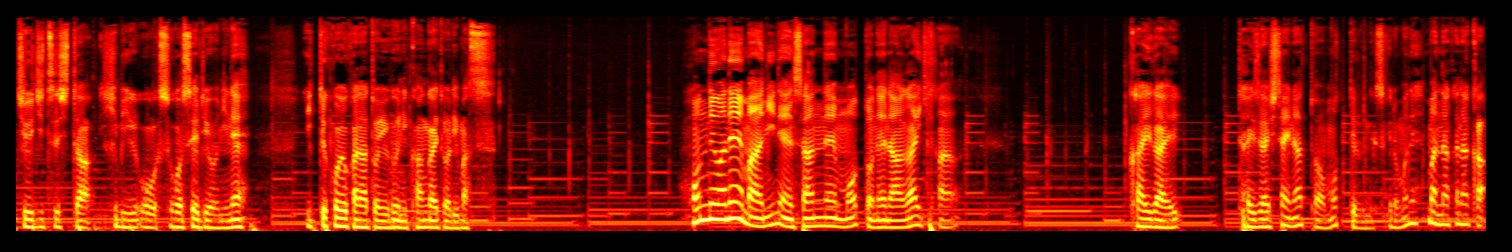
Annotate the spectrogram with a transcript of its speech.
充実した日々を過ごせるようにね、行ってこようかなというふうに考えております。本音はね、まあ2年3年もっとね、長い期間、海外滞在したいなとは思ってるんですけどもね、まあなかなか、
